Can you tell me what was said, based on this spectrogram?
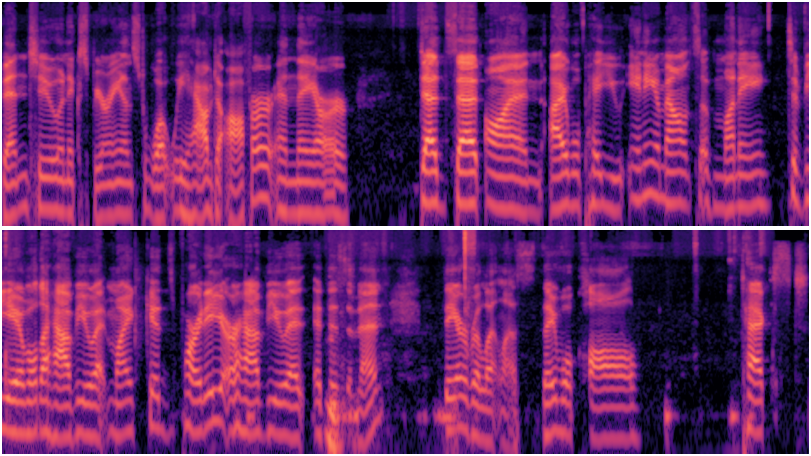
been to and experienced what we have to offer, and they are dead set on I will pay you any amounts of money to be able to have you at my kids' party or have you at, at this mm-hmm. event, they are relentless. They will call, text,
